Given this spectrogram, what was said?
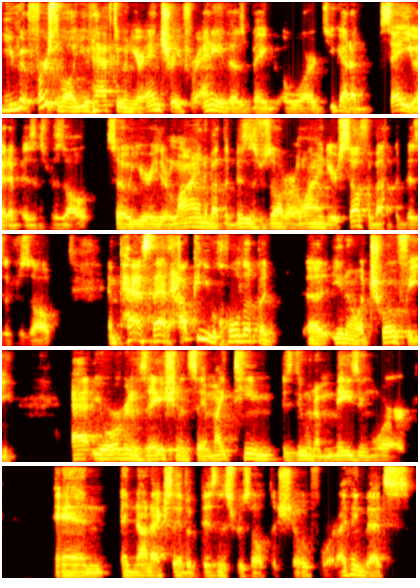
you first of all you'd have to in your entry for any of those big awards you got to say you had a business result. So you're either lying about the business result or lying to yourself about the business result. And past that how can you hold up a, a you know a trophy at your organization and say my team is doing amazing work and and not actually have a business result to show for it? I think that's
